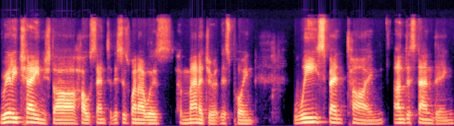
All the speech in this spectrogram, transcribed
really changed our whole center. This is when I was a manager at this point. We spent time understanding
